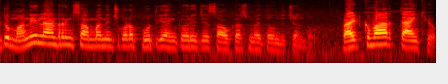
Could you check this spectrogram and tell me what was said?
ఇటు మనీ లాండరింగ్ సంబంధించి కూడా పూర్తిగా ఎంక్వైరీ చేసే అవకాశం అయితే ఉంది Chandu. Right Kumar thank you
